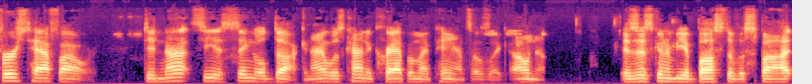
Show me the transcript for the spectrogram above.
first half hour. Did not see a single duck, and I was kind of crapping my pants. I was like, "Oh no, is this going to be a bust of a spot?"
